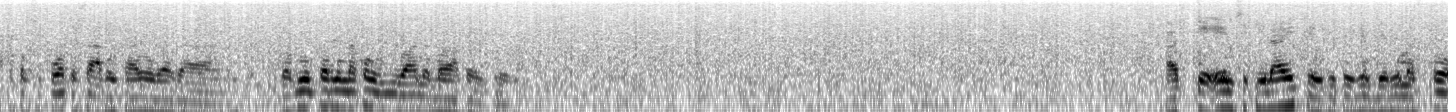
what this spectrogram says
sa pagsuporta sa aking channel. At uh, huwag niyo pa rin akong iwanan mga kaibigan at kay MC Kilay, thank thank you very much po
